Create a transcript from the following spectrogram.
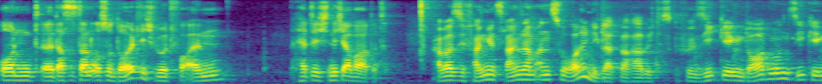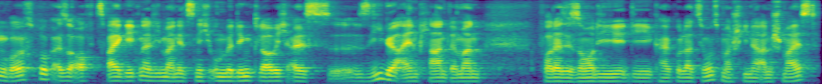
Und äh, dass es dann auch so deutlich wird, vor allem, hätte ich nicht erwartet. Aber sie fangen jetzt langsam an zu rollen, die Gladbacher, habe ich das Gefühl. Sieg gegen Dortmund, Sieg gegen Wolfsburg, also auch zwei Gegner, die man jetzt nicht unbedingt, glaube ich, als äh, Siege einplant, wenn man vor der Saison die, die Kalkulationsmaschine anschmeißt.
